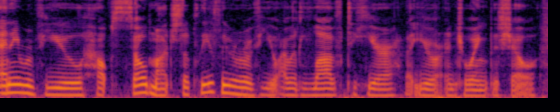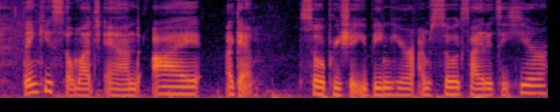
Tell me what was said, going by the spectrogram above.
any review helps so much. So please leave a review. I would love to hear that you're enjoying the show. Thank you so much. And I, again, so appreciate you being here. I'm so excited to hear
